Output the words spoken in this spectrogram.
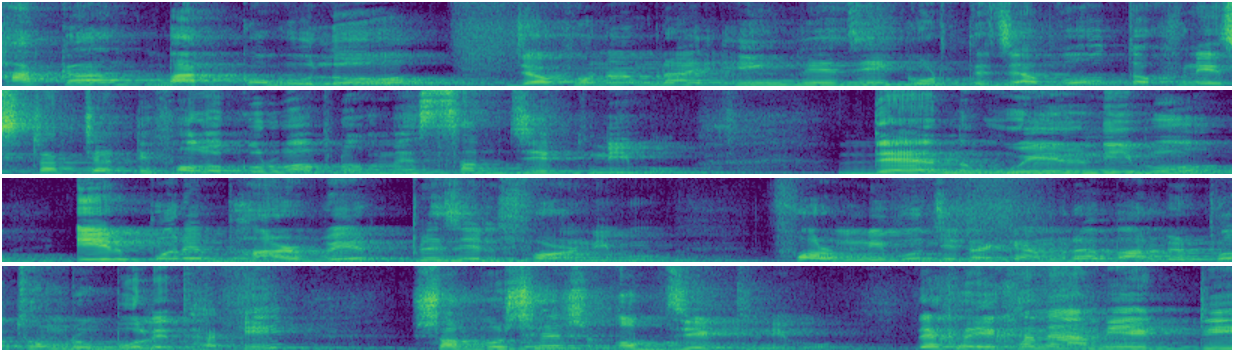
থাকা বাক্যগুলো যখন আমরা ইংরেজি করতে যাব, তখন স্ট্রাকচারটি ফলো করব, প্রথমে সাবজেক্ট নিব দেন উইল নিব, এরপরে ভার্বের প্রেজেন্ট ফর নিব। ফর্ম নিব, যেটাকে আমরা ভার্বের প্রথম রূপ বলে থাকি। সর্বশেষ অবজেক্ট নিব। দেখো, এখানে আমি একটি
